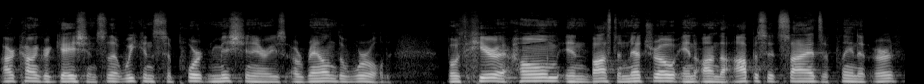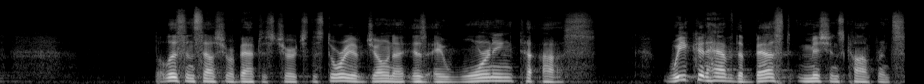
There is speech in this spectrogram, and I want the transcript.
our congregation so that we can support missionaries around the world both here at home in Boston Metro and on the opposite sides of planet Earth. But listen, South Shore Baptist Church, the story of Jonah is a warning to us. We could have the best missions conference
